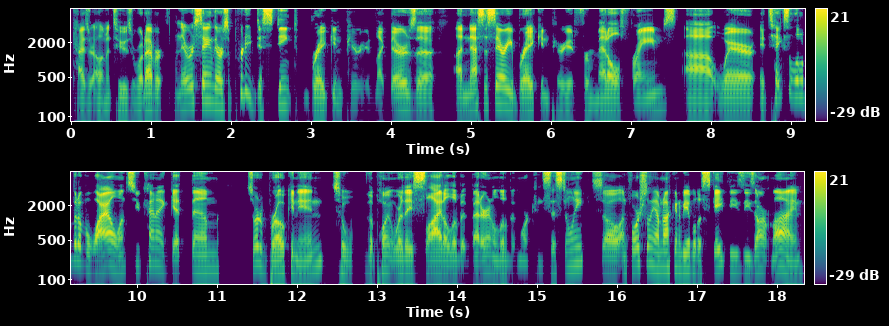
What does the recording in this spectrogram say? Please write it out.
Kizer Element 2s or whatever and they were saying there's a pretty distinct break-in period like there's a, a necessary break-in period for metal frames uh, where it takes a little bit of a while once you kind of get them sort of broken in to the point where they slide a little bit better and a little bit more consistently. So unfortunately, I'm not going to be able to skate these. These aren't mine.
